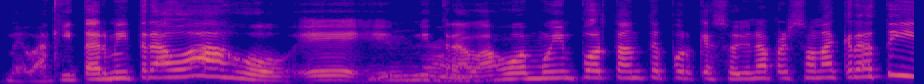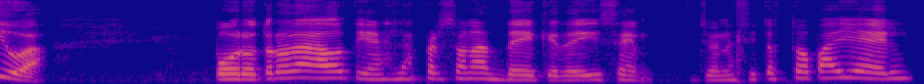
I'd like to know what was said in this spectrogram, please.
me va a quitar mi trabajo, eh, mi trabajo es muy importante porque soy una persona creativa. Por otro lado, tienes las personas de que te dicen, yo necesito esto para ayer,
